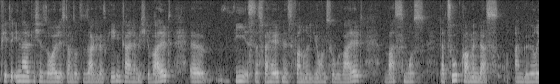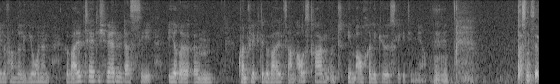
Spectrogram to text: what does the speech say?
vierte inhaltliche Säule ist dann sozusagen das Gegenteil, nämlich Gewalt. Äh, wie ist das Verhältnis von Religion zur Gewalt? Was muss dazu kommen, dass Angehörige von Religionen gewalttätig werden, dass sie ihre ähm, Konflikte gewaltsam austragen und eben auch religiös legitimieren? Mhm. Das sind sehr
